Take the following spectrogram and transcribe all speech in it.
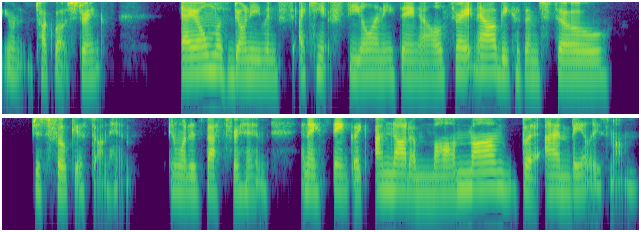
You want to talk about strength. I almost don't even, I can't feel anything else right now because I'm so just focused on him and what is best for him. And I think like I'm not a mom mom, but I'm Bailey's mom.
